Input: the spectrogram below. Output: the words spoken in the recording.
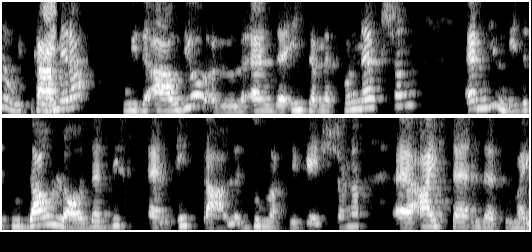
with Okay. camera, with audio uh, and internet connection, and you need to download this and install Zoom application. Uh, I send to my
